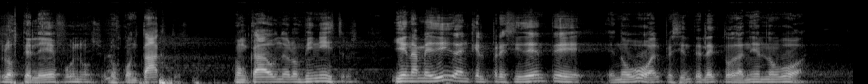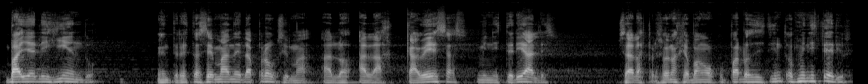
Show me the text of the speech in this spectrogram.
los teléfonos, los contactos con cada uno de los ministros. Y en la medida en que el presidente Novoa, el presidente electo Daniel Novoa, vaya eligiendo entre esta semana y la próxima a, lo, a las cabezas ministeriales, o sea, las personas que van a ocupar los distintos ministerios,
